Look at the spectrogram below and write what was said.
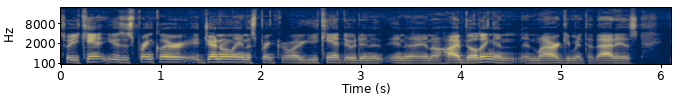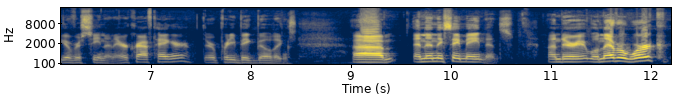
so you can't use a sprinkler. Generally, in a sprinkler, you can't do it in a, in a, in a high building, and, and my argument to that is, you ever seen an aircraft hangar? They're pretty big buildings. Um, and then they say maintenance. Under it will never work,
